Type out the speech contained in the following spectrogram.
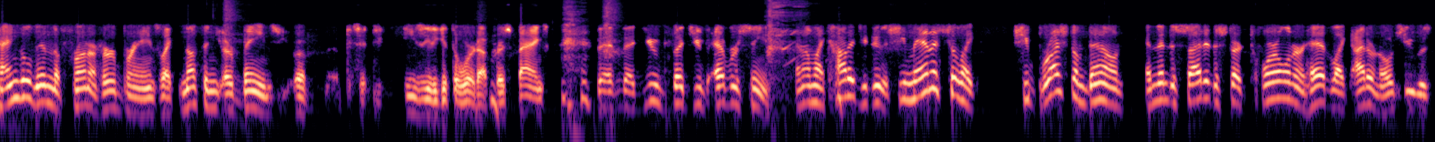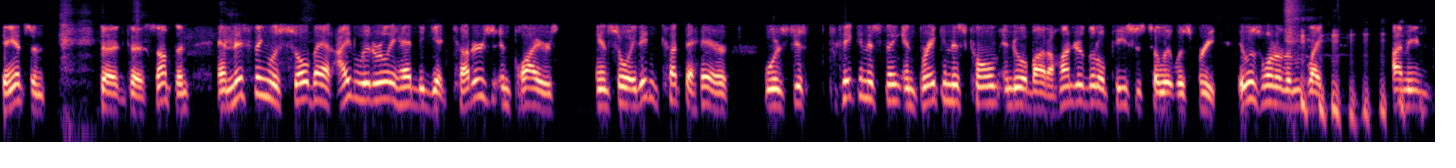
tangled in the front of her brains like nothing or bangs. Uh, easy to get the word out, Chris. Bangs that that you that you've ever seen. And I'm like, how did you do this? She managed to like she brushed them down and then decided to start twirling her head like I don't know she was dancing to, to something. And this thing was so bad, I literally had to get cutters and pliers, and so I didn't cut the hair. Was just taking this thing and breaking this comb into about a hundred little pieces till it was free. It was one of them like, I mean,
